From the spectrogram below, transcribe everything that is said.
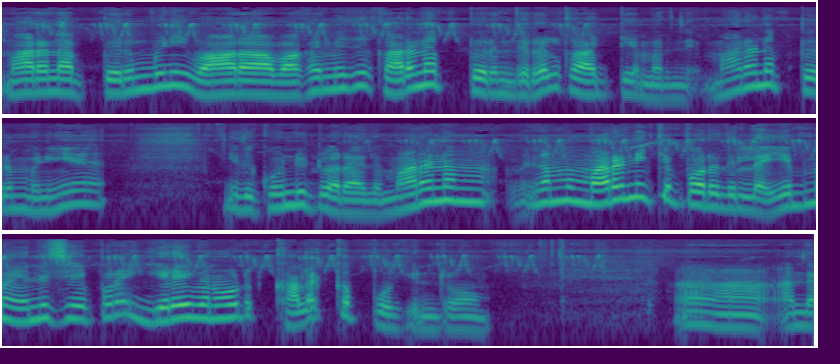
மரணப் பெரும்பினி வாரா வகைமிகு கரணப் பெருந்திரல் காட்டிய மருந்தே. மரணப் பெரும்பினியை இது கொண்டுட்டு வராது. மரணம் நம்ம மரணிக்க போகிறதில்ல எப்போ என்ன செய்ய போகிறோம் இறைவனோடு கலக்கப் போகின்றோம். அந்த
